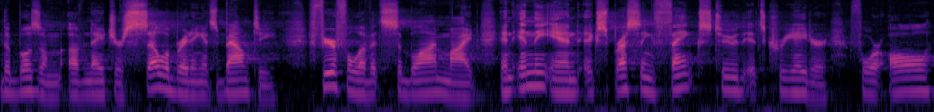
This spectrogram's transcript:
the bosom of nature, celebrating its bounty, fearful of its sublime might, and in the end expressing thanks to its Creator for all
